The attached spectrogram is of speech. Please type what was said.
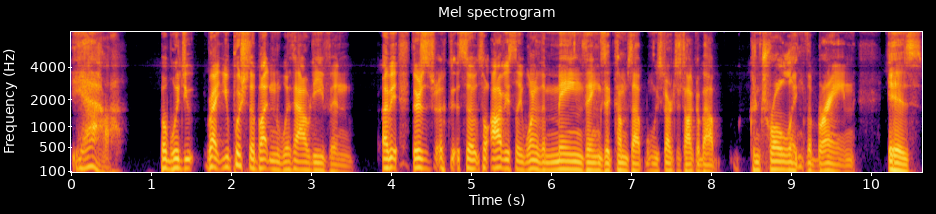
Yeah. But would you right? You push the button without even. I mean, there's so so obviously one of the main things that comes up when we start to talk about controlling the brain is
